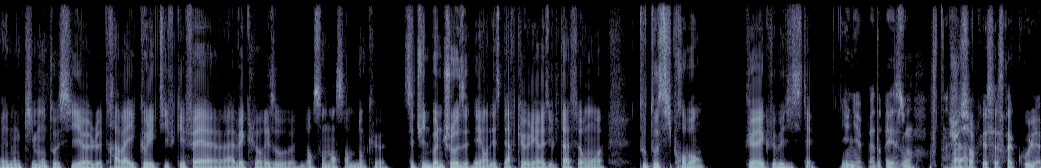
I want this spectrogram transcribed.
Et donc, qui montre aussi le travail collectif qui est fait avec le réseau dans son ensemble. Donc, c'est une bonne chose et on espère que les résultats seront tout aussi probants qu'avec le Buddy System. Il n'y a pas de raison. Je suis sûr que ça sera cool.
